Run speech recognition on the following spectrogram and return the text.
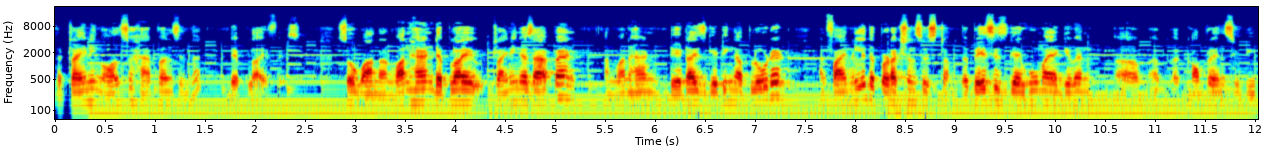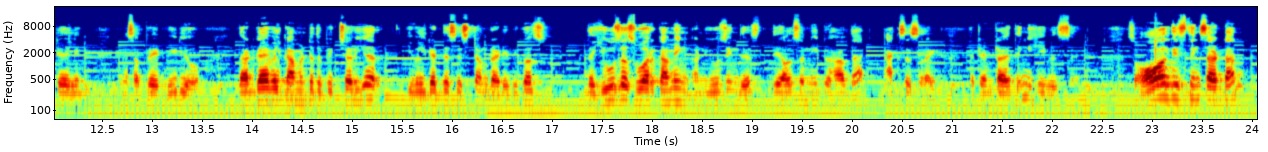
The training also happens in the deploy phase so one on one hand deploy training has happened. On one hand data is getting uploaded. And finally the production system. The basis guy whom i have given uh, a, a comprehensive detailing in a separate video. That guy will come into the picture here. He will get the system ready because the users who are coming and using this they also need to have that access right? That entire thing he will set. So all these things are done.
